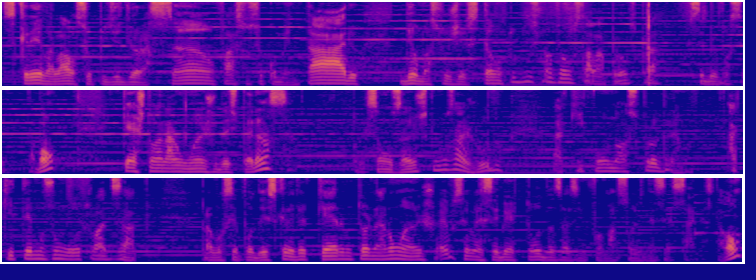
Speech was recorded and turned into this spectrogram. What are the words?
Escreva lá o seu pedido de oração, faça o seu comentário, dê uma sugestão, tudo isso nós vamos estar lá prontos para receber você, tá bom? Tornar um anjo da esperança? Porque são os anjos que nos ajudam aqui com o nosso programa. Aqui temos um outro WhatsApp para você poder escrever Quero me tornar um anjo. Aí você vai receber todas as informações necessárias, tá bom?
